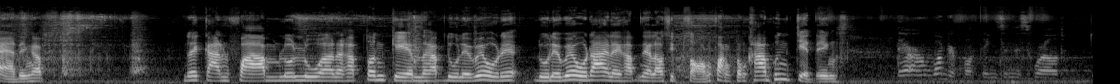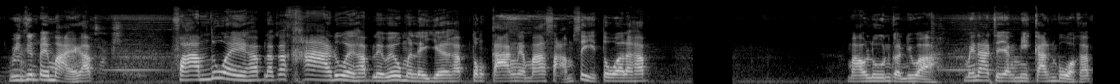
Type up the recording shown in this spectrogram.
8 เองครับด้วยการฟาร์มรัวๆนะครับ ต้นเกมนะครับ ดูเลเวลดูเลเวลได้เลยครับเนี่ยเรา 12 ฝั่งตรงข้ามเพิ่ง 7 เอง There are wonderful things in this world. วิ่งขึ้นไปใหม่ครับ Protection. ฟาร์มด้วยครับ แล้วก็ฆ่าด้วยครับเลเวลมันเลยเยอะครับ ตรงกลางเนี่ยมาสามสี่ตัวแล้วครับ มาเอาลูนก่อนดีกว่า ไม่น่าจะยังมีการบวกครับ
